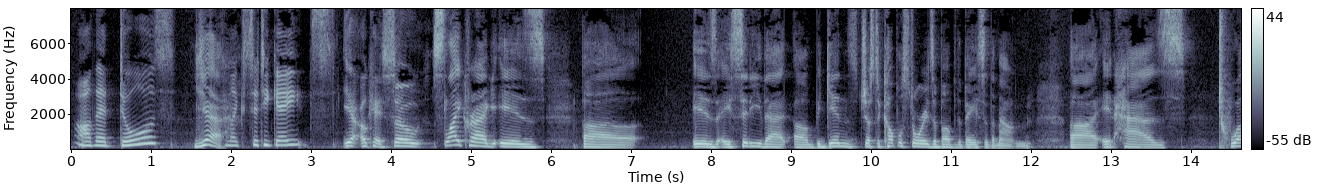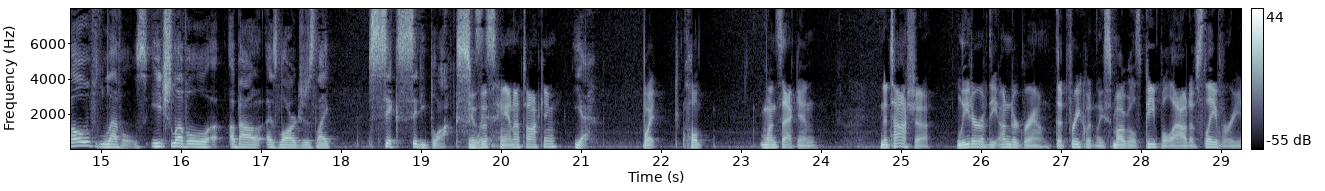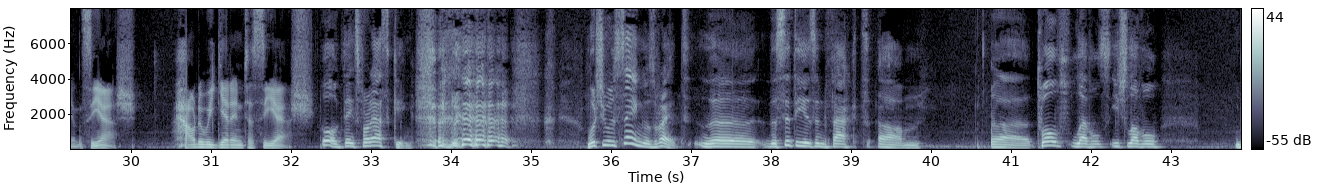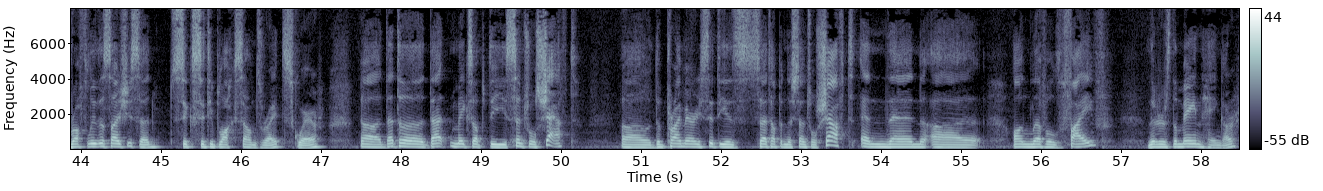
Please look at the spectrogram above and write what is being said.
Are there doors Yeah, like city gates? Yeah. Okay. So Sly Crag is uh, is a city that um, begins just a couple stories above the base of the mountain. Uh, it has twelve levels, each level about as large as like six city blocks. Is square. this Hannah talking? Yeah. Wait, hold one second. Natasha, leader of the underground that frequently smuggles people out of slavery in Siesh. How do we get into Siesh? Oh, thanks for asking. what you were saying was right. the The city is in fact um, uh, twelve levels. Each level, roughly the size she said. Six city blocks sounds right. Square. Uh, that uh, that makes up the central shaft. Uh, the primary city is set up in the central shaft, and then uh, on level five, there's the main hangar.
